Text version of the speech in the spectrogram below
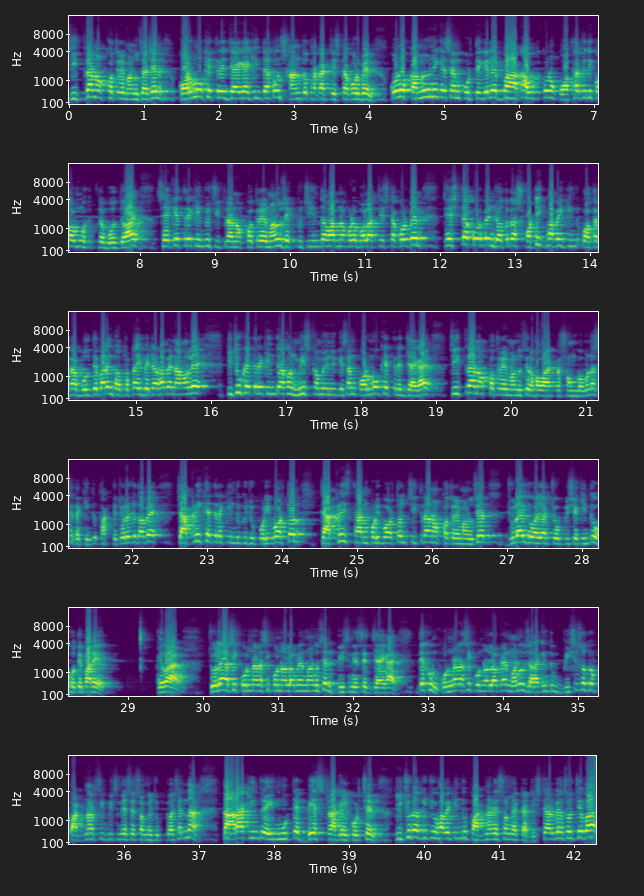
চিত্রা নক্ষত্রের মানুষ আছেন, কর্মক্ষেত্রের জায়গায় কিন্তু এখন শান্ত থাকার চেষ্টা করবেন। কোনো কমিউনিকেশন করতে গেলে বা কাউকে কোনো কথা যদি কর্মক্ষেত্রে বলতে হয়, সেক্ষেত্রে কিন্তু চিত্রা নক্ষত্রের মানুষ একটু চিন্তা ভাবনা করে বলার চেষ্টা করবেন। চেষ্টা করবেন যতটা সঠিকভাবে কিন্তু কথাটা বলতে পারেন, ততটাই বেটার হবে। না হলে কিছু ক্ষেত্রে কিন্তু এখন মিস কমিউনিকেশন কর্মক্ষেত্রের জায়গায় চিত্রা নক্ষত্রের মানুষের হওয়ার একটা সম্ভাবনা সেটা কিন্তু থাকতে চলেছে। তবে চাকরি ক্ষেত্রে কিন্তু কিছু পরিবর্তন, চাকরির স্থান পরিবর্তন চিত্রা নক্ষত্রের মানুষের জুলাই দু কিন্তু হতে পারে। এবার চলে আসি কন্যা রাশি, কন্যা লগ্নের মানুষের বিজনেসের জায়গায়। দেখুন, কন্যা রাশি, কন্যা লগ্নের মানুষ যারা কিন্তু বিশেষত পার্টনারশিপ বিজনেসের সঙ্গে যুক্ত আছেন না, তারা কিন্তু এই মুহূর্তে বেশ স্ট্রাগল করছেন। কিছু না কিছু ভাবে কিন্তু পার্টনারের সঙ্গে একটা ডিস্টারবেন্স হচ্ছে বা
